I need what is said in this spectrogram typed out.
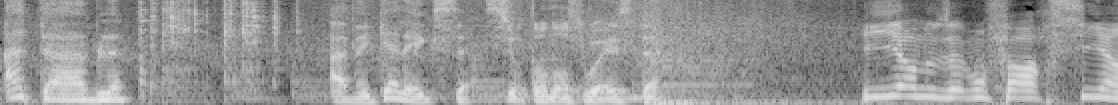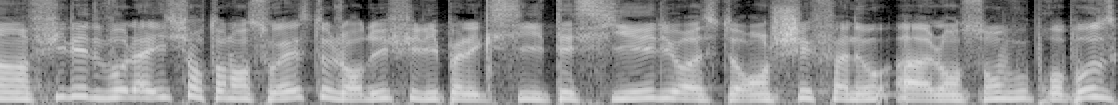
À table. Avec Alex sur Tendance Ouest. Hier, nous avons farci un filet de volaille sur Tendance Ouest. Aujourd'hui, Philippe Alexis Tessier du restaurant Chez Fano à Alençon vous propose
